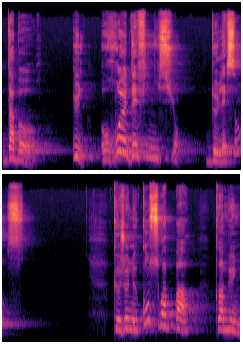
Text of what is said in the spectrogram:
d'abord, une redéfinition de l'essence, que je ne conçois pas comme une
